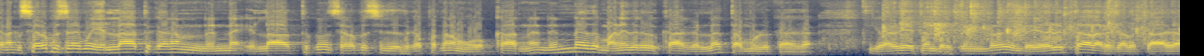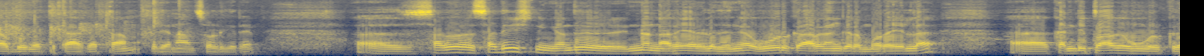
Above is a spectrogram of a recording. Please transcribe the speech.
எனக்கு சிறப்பு செய்யும் எல்லாத்துக்காக நான் நின்னேன். எல்லாத்துக்கும் சிறப்பு செஞ்சதுக்கப்புறம் தான் நம்ம உட்காருனேன். நின்னது மனிதர்களுக்காக இல்லை தமிழுக்காக. இங்கே வருகை தந்திருக்கின்ற இந்த எழுத்தாளர்களுக்காக அப்படிங்கிறதுக்காகத்தான் இதை நான் சொல்கிறேன். சகோதரர் சதீஷ் நீங்கள் வந்து இன்னும் நிறைய எழுதுங்க. ஊருக்காரங்கிற முறையில் கண்டிப்பாக உங்களுக்கு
